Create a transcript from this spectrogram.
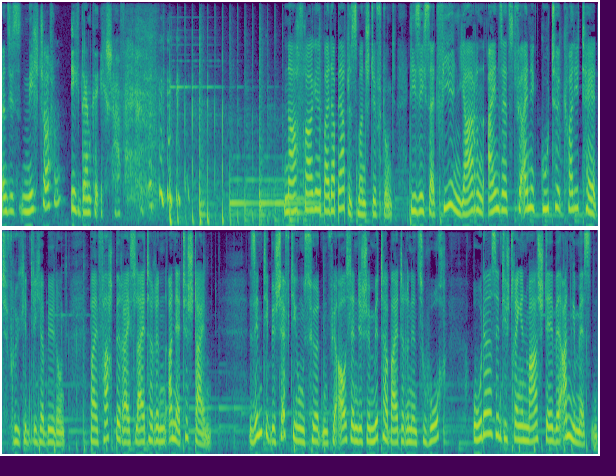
Wenn Sie es nicht schaffen? Ich denke, ich schaffe. Nachfrage bei der Bertelsmann Stiftung, die sich seit vielen Jahren einsetzt für eine gute Qualität frühkindlicher Bildung, bei Fachbereichsleiterin Annette Stein. Sind die Beschäftigungshürden für ausländische Mitarbeiterinnen zu hoch oder sind die strengen Maßstäbe angemessen?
